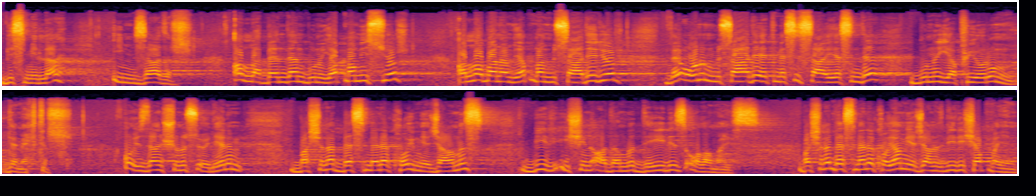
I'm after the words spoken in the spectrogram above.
Bismillah imzadır. Allah benden bunu yapmamı istiyor. Allah bana yapma müsaade ediyor ve onun müsaade etmesi sayesinde bunu yapıyorum demektir. O yüzden şunu söyleyelim. Başına besmele koymayacağımız bir işin adamı değiliz, olamayız. Başına besmele koyamayacağınız bir iş yapmayın.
